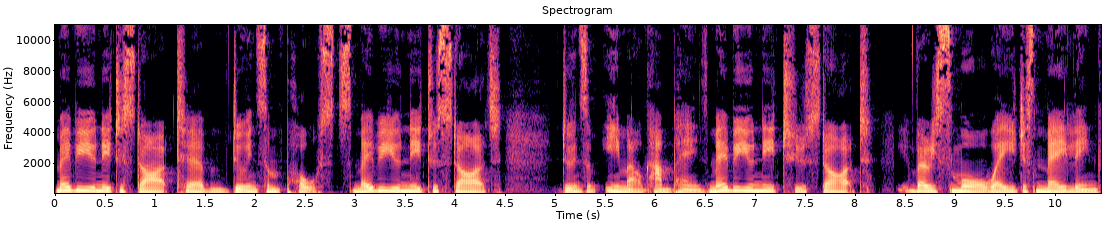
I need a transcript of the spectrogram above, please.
Maybe you need to start um, doing some posts. Maybe you need to start doing some email campaigns. Maybe you need to start very small where you're just mailing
